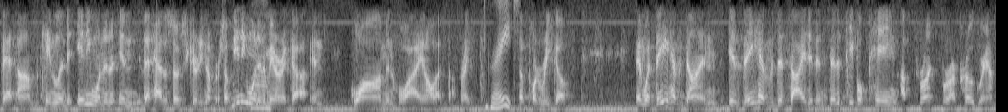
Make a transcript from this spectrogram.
that um, can lend to anyone in, in, that has a Social Security number. So anyone wow. in America, in Guam and Hawaii and all that stuff. Right. Great. Uh, Puerto Rico. And what they have done is they have decided instead of people paying upfront for our program,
